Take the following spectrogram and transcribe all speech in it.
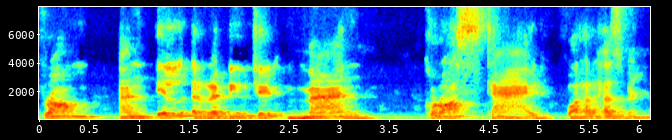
from an ill-reputed man, Krogstad, for her husband.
